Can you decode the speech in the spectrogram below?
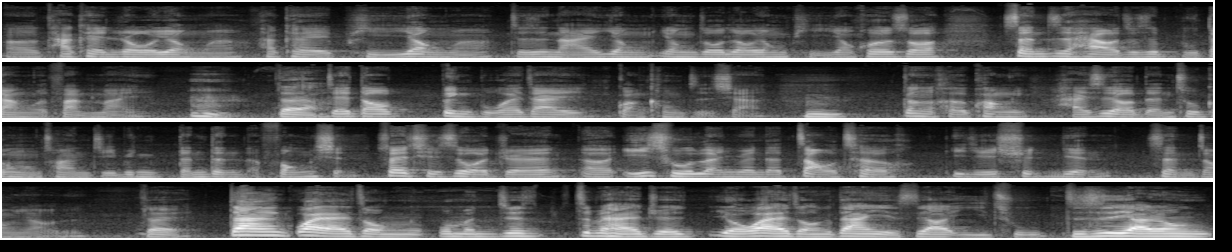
呃，它可以肉用吗？它可以皮用吗？就是拿来用用作肉用皮用，或者说甚至还有就是不当的贩卖，嗯，对啊，这些都并不会在管控之下，嗯，更何况还是有人畜共同传染疾病等等的风险，所以其实我觉得，呃，移除人员的造册以及训练是很重要的。对，但外来种，我们就这边还是觉得有外来种，当然也是要移除，只是要用。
